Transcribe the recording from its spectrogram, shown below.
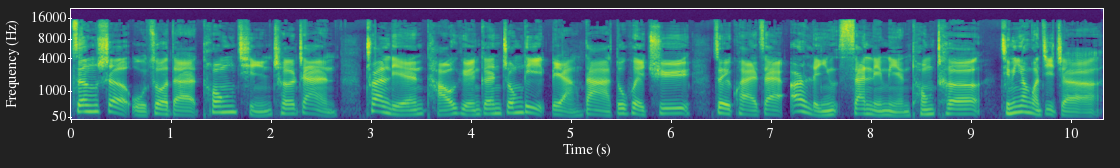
增设五座的通勤车站，串联桃园跟中立两大都会区，最快在二零三零年通车。请听央广记者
